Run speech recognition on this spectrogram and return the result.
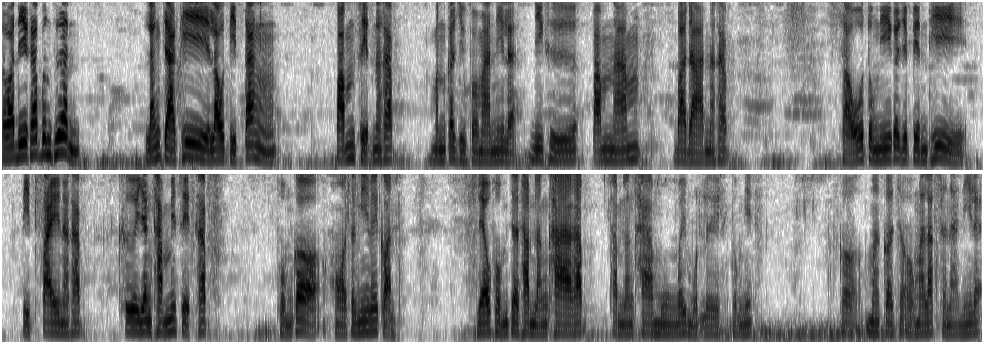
สวัสดีครับเพื่อนๆ หลังจากที่เราติดตั้งปั๊มเสร็จนะครับ มันก็อยู่ประมาณนี้แหละ นี่คือปั๊มน้ำบาดาลนะครับ เสาตรงนี้ก็จะเป็นที่ติดไฟนะครับ คือยังทำไม่เสร็จครับ ผมก็ห่อตรงนี้ไว้ก่อน แล้วผมจะทำหลังคาครับทำหลังคามุงไว้หมดเลยตรงนี้ ก็มันก็จะออกมาลักษณะนี้แหละ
